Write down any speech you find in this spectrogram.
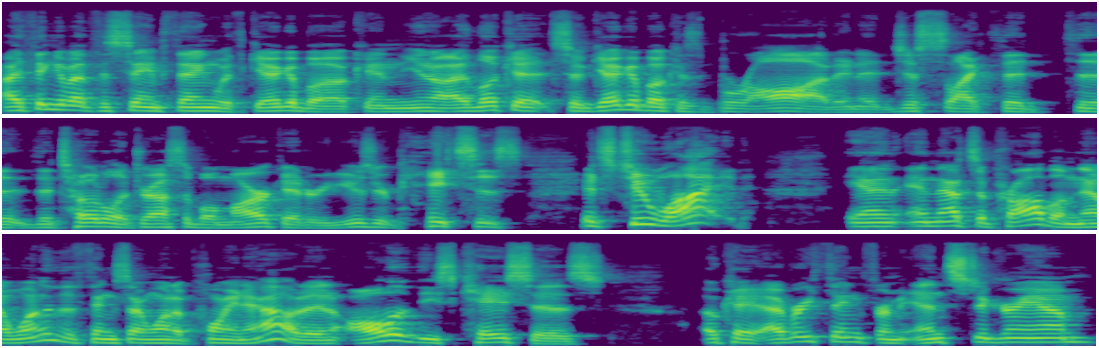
I think about the same thing with Gigabook, and you know, I look at so Gigabook is broad, and it just like the the the total addressable market or user base is it's too wide, and and that's a problem. Now, one of the things I want to point out in all of these cases, okay, everything from Instagram.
